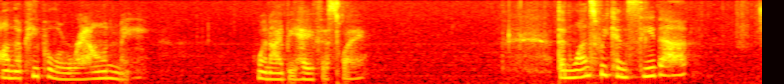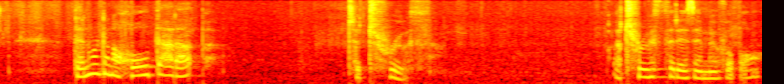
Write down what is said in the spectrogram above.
on the people around me when I behave this way? Then, once we can see that, then we're going to hold that up to truth. A truth that is immovable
